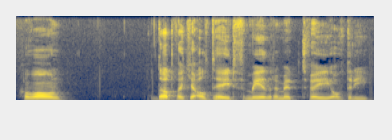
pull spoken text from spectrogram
gewoon dat wat je al deed, vermeerderen met twee of drie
